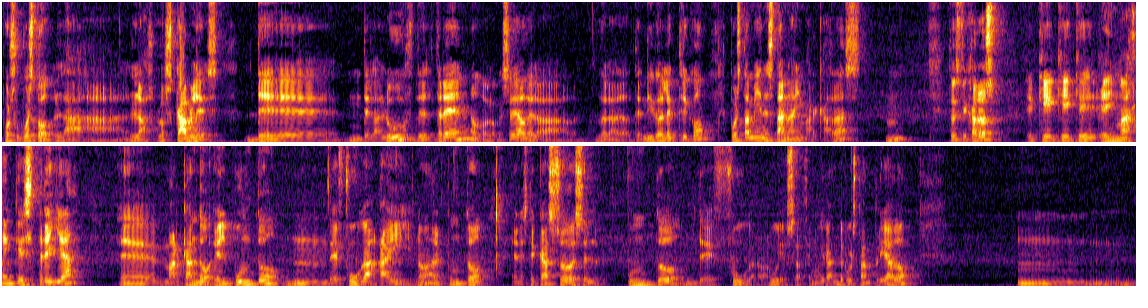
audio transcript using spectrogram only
Por supuesto, los cables de, la luz, del tren o de lo que sea, de del tendido eléctrico, pues también están ahí marcadas. Entonces, fijaros eh, qué, imagen, qué estrella eh, marcando el punto mm, de fuga ahí, ¿no? El punto, en este caso, es el punto de fuga. Uy, se hace muy grande porque está ampliado. Mm.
